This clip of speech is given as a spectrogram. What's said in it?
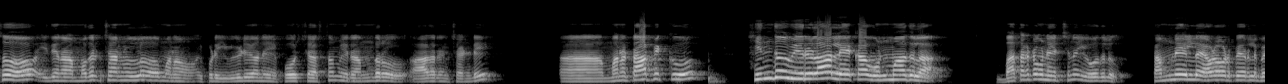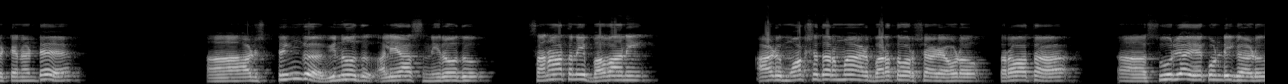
సో ఇది నా మొదటి ఛానల్లో మనం ఇప్పుడు ఈ వీడియోని పోస్ట్ చేస్తాం. మీరు అందరూ ఆదరించండి మన టాపిక్ హిందూ వీరులా లేక ఉన్మాదులా? బతకటం నేర్చిన యోధులు. తమ్నేల్లో ఎవడెవడి పేర్లు పెట్టానంటే ఆడు స్ట్రింగ్ వినోద్ అలియాస్ నిరోధు సనాతని భవానీ ఆడు మోక్షధర్మ ఆడు భరతవర్ష ఆడు ఎవడో. తర్వాత సూర్య ఏకొండిగాడు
